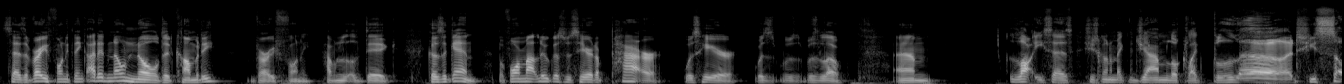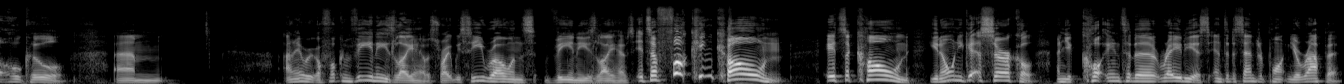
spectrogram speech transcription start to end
says a very funny thing. I didn't know Noel did comedy. Very funny. Having a little dig. Because again, before Matt Lucas was here, the patter was here, was was was low. Um, Lottie says she's going to make the jam look like blood. She's so cool. Um, and here we go, fucking Viennese lighthouse, right? We see Rowan's Viennese lighthouse. It's a fucking cone. It's a cone. You know when you get a circle and you cut into the radius, into the centre point, and you wrap it.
